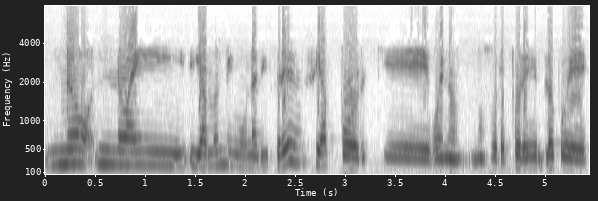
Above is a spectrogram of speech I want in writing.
no no hay digamos ninguna diferencia porque bueno nosotros por ejemplo pues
